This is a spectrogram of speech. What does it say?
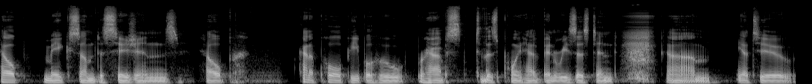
help make some decisions, help kind of pull people who perhaps to this point have been resistant um, you know, to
